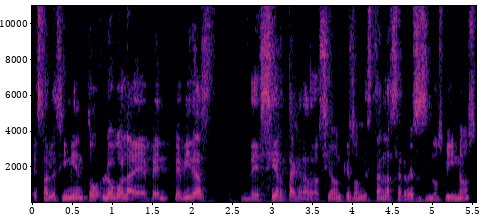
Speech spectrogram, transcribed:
establecimiento, luego la de bebidas de cierta graduación, que es donde están las cervezas y los vinos,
